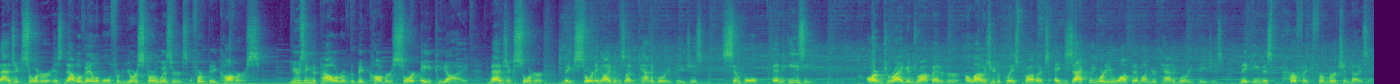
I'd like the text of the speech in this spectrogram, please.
Magic Sorter is now available from your store wizards for BigCommerce. Using the power of the BigCommerce Sort API, Magic Sorter makes sorting items on category pages simple and easy. Our drag and drop editor allows you to place products exactly where you want them on your category pages, making this perfect for merchandising.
